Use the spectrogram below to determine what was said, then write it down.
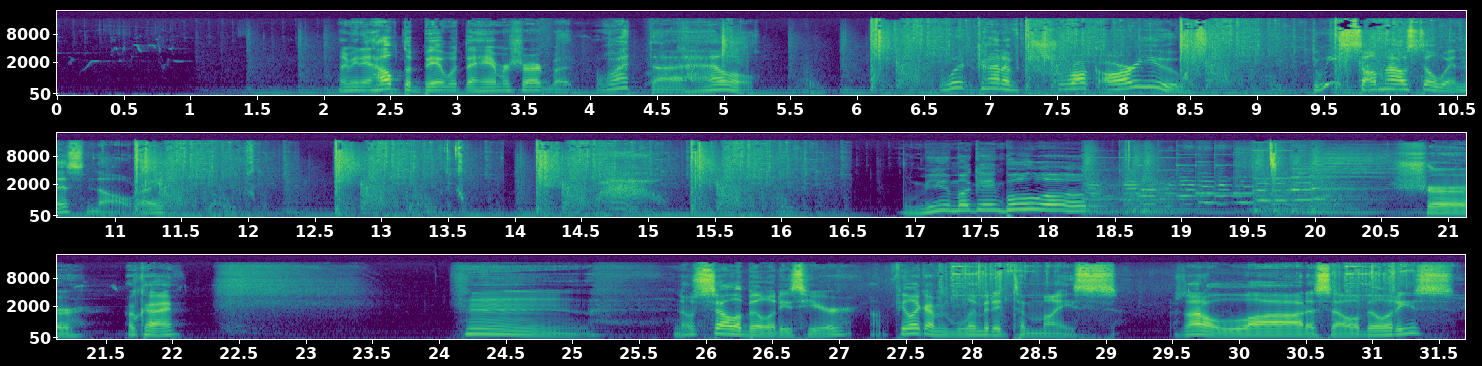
I mean, it helped a bit with the hammer shark, but what the hell? What kind of truck are you? Do we somehow still win this? No, right? Wow. Me and my gang pull up. Sure. Okay. Hmm. No sell abilities here. I feel like I'm limited to mice. There's not a lot of sell abilities.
